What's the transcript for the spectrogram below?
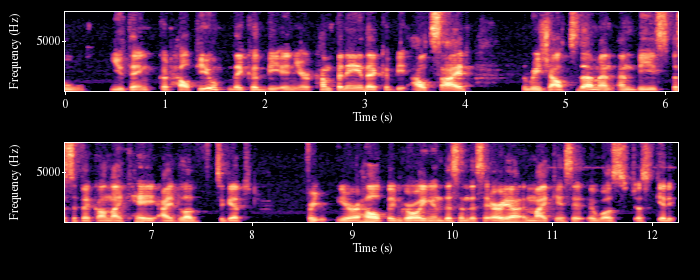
who you think could help you. They could be in your company, they could be outside reach out to them and, and be specific on like hey i'd love to get for your help in growing in this and this area. In my case it, it was just getting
